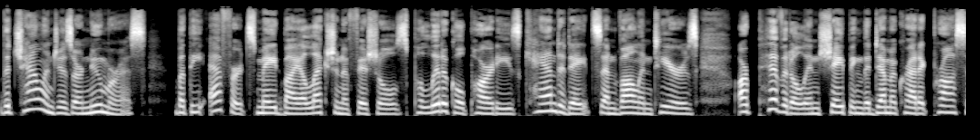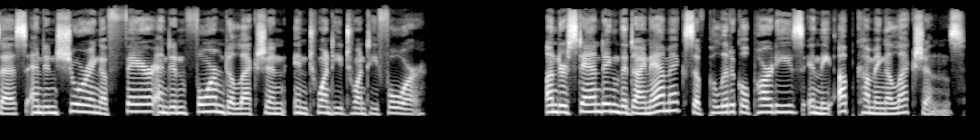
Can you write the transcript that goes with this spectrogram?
The challenges are numerous, but the efforts made by election officials, political parties, candidates, and volunteers are pivotal in shaping the democratic process and ensuring a fair and informed election in 2024. Understanding the dynamics of political parties in the upcoming elections.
